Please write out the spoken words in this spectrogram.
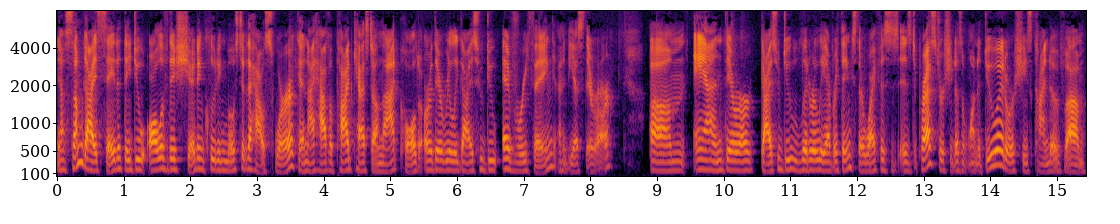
Now, some guys say that they do all of this shit, including most of the housework. And I have a podcast on that called Are There Really Guys Who Do Everything? And yes, there are. Um, and there are guys who do literally everything. So their wife is, is depressed or she doesn't want to do it or she's kind of um,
